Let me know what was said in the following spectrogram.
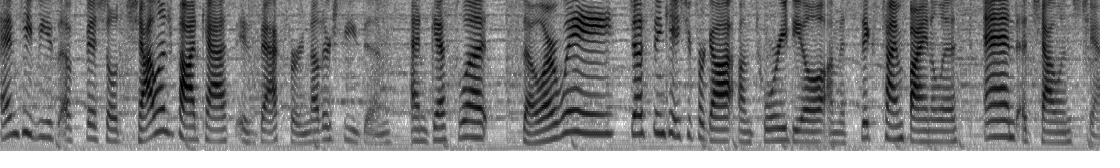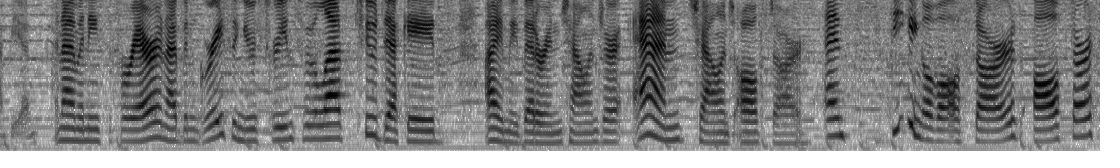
MTV's official Challenge podcast is back for another season. And guess what? So are we. Just in case you forgot, I'm Tori Deal. I'm a six time finalist and a challenge champion. And I'm Aneesa Ferreira, and I've been gracing your screens for the last two decades. I am a veteran challenger and challenge all star. And speaking of All Stars, All Stars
